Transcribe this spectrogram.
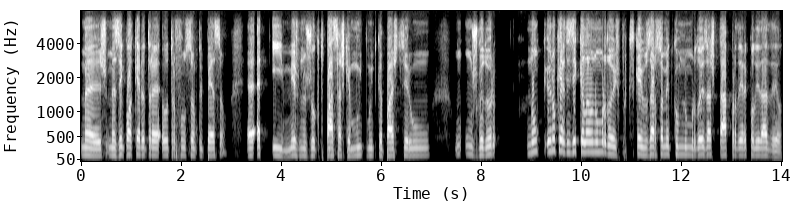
mas, mas em qualquer outra, outra função que lhe peçam, uh, e mesmo no jogo de passe, acho que é muito, muito capaz de ser um, um, um jogador. Não, eu não quero dizer que ele é um número 2, porque se quer usar somente como número 2, acho que está a perder a qualidade dele.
